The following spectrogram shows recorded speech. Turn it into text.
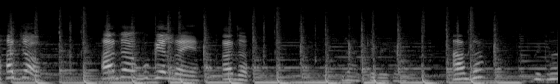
आ जाओ आ जाओ वो खेल रहे हैं। आ जाओ। झाँक के देखो आ जाओ दिखा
